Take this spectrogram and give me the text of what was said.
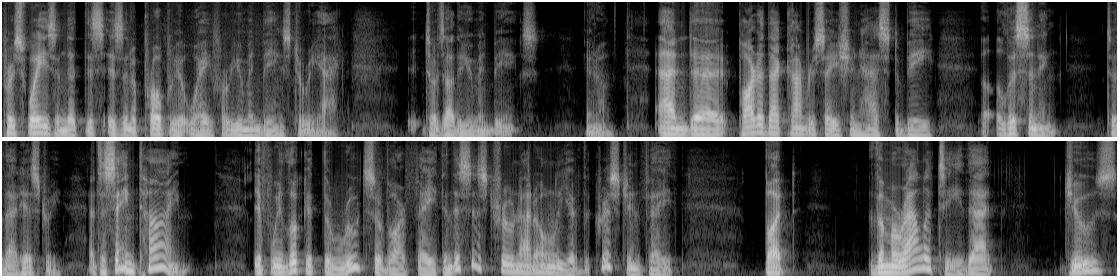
persuades them that this is an appropriate way for human beings to react towards other human beings, you know? And uh, part of that conversation has to be uh, listening to that history. At the same time, if we look at the roots of our faith, and this is true not only of the Christian faith, but the morality that Jews,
